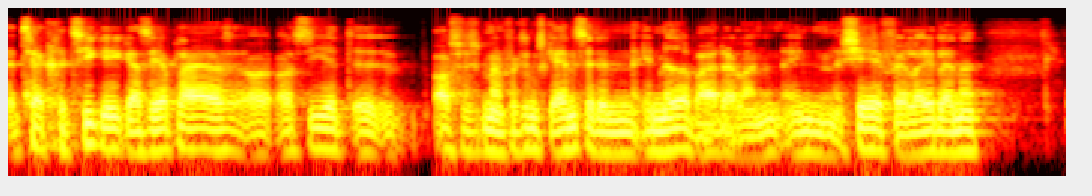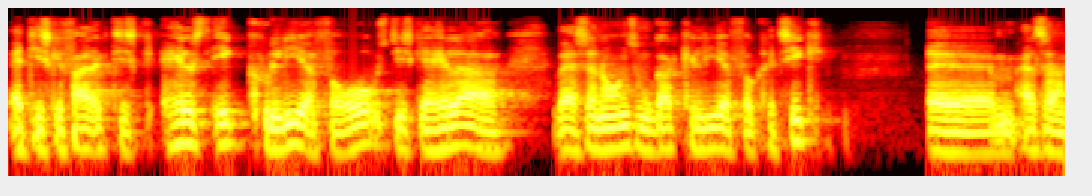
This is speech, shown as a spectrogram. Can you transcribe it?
at tage kritik. Ikke? Altså jeg plejer at, at sige, at øh, også hvis man for eksempel skal ansætte en, en medarbejder eller en, en chef eller et eller andet, at de skal faktisk helst ikke kunne lide at få ros. De skal hellere være sådan nogen, som godt kan lide at få kritik. Øh, altså,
